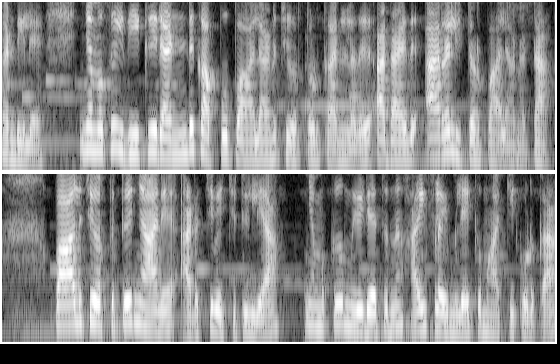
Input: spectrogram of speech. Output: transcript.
കണ്ടില്ലേ? നമുക്ക് ഇതിലേക്ക് രണ്ട് കപ്പ് പാലാണ് ചേർത്ത് കൊടുക്കാനുള്ളത്. അതായത് അര ലിറ്റർ പാലാണ് കേട്ടോ. പാൽ ചേർത്തിട്ട് ഞാൻ അടച്ച് വെച്ചിട്ടില്ല. നമുക്ക് മീഡിയത്തിൽ നിന്ന് ഹൈ ഫ്ലെയിമിലേക്ക് മാറ്റി കൊടുക്കാം.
